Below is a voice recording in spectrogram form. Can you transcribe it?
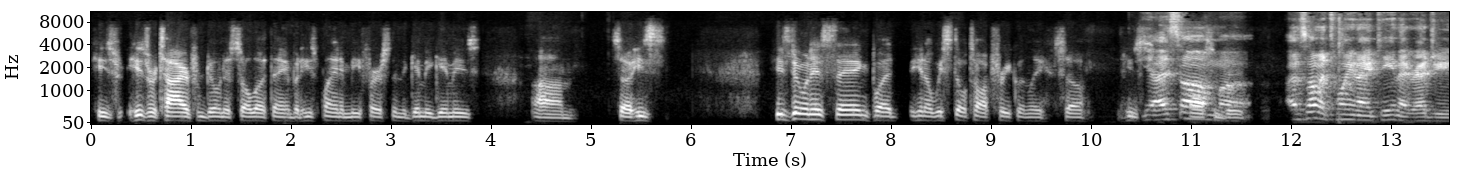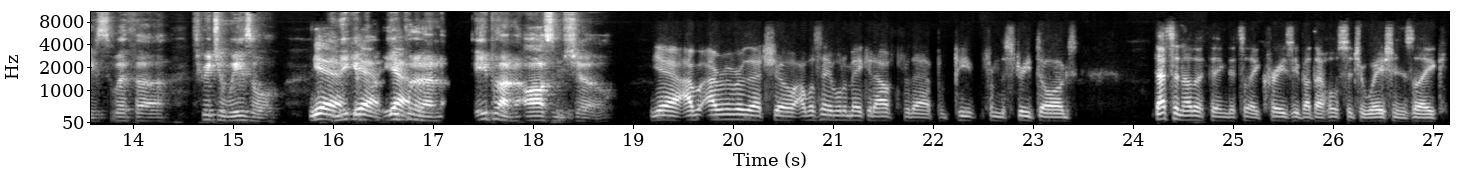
he's he's retired from doing his solo thing, but he's playing in me first in the Gimme Gimmes. Um, so he's he's doing his thing, but you know we still talk frequently. So he's yeah. I saw awesome him. Uh, I saw him in 2019 at Reggie's with uh, Screeching Weasel. Yeah, he could, yeah, he yeah. Put on, he put on an awesome show. Yeah, I, I remember that show. I wasn't able to make it out for that, but Pete from the Street Dogs. That's another thing that's like crazy about that whole situation is like,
